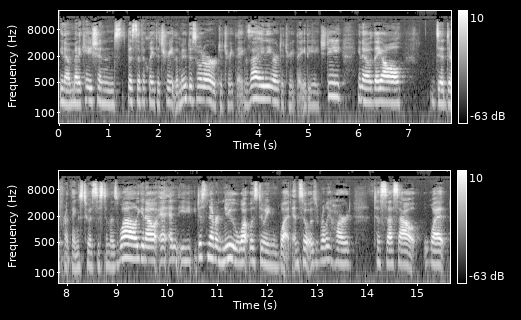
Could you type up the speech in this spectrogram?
you know, medication specifically to treat the mood disorder or to treat the anxiety or to treat the ADHD, you know, they all did different things to a system as well, you know, and, and you just never knew what was doing what. And so it was really hard to suss out what,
